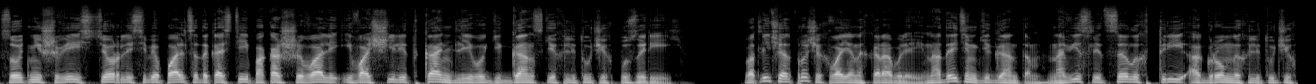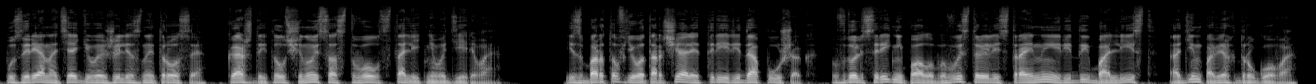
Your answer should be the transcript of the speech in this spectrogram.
Сотни швей стерли себе пальцы до костей, пока сшивали и вощили ткань для его гигантских летучих пузырей. В отличие от прочих военных кораблей, над этим гигантом нависли целых три огромных летучих пузыря, натягивая железные тросы, каждый толщиной со ствол столетнего дерева. Из бортов его торчали три ряда пушек. Вдоль средней палубы выстроились тройные ряды баллист, один поверх другого.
